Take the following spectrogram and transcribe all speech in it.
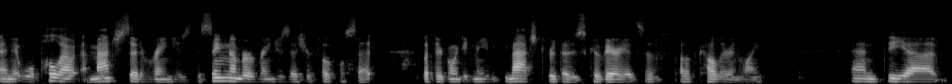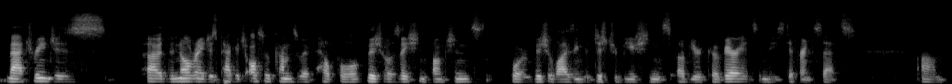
And it will pull out a matched set of ranges, the same number of ranges as your focal set, but they're going to be matched for those covariates of, of color and length. And the uh, match ranges, uh, the null ranges package also comes with helpful visualization functions for visualizing the distributions of your covariates in these different sets. Um,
